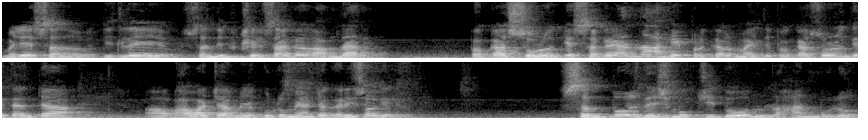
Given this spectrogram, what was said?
म्हणजे स तिथले संदीप क्षीरसागर आमदार प्रकाश सोळंके सगळ्यांना हे प्रकार माहिती आहे. प्रकाश सोळंके त्यांच्या भावाच्या म्हणजे कुटुंबियांच्या घरीसुद्धा गेले होते. संतोष देशमुखची दोन लहान मुलं.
